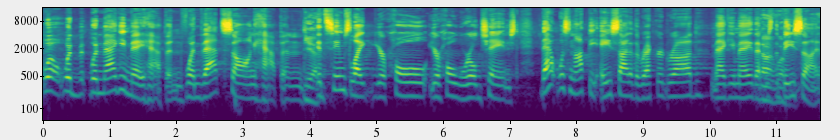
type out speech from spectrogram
Well, when, when Maggie May happened, when that song happened, Yeah. it seems like your whole your whole world changed. That was not the A side of the record, Rod. Maggie May. That No, was the. B side.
